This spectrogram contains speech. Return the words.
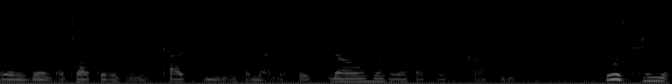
and then Ochako versus Katsuki if I'm not mistaken. No, wasn't Ochako versus Katsuki. Who was Tenya?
